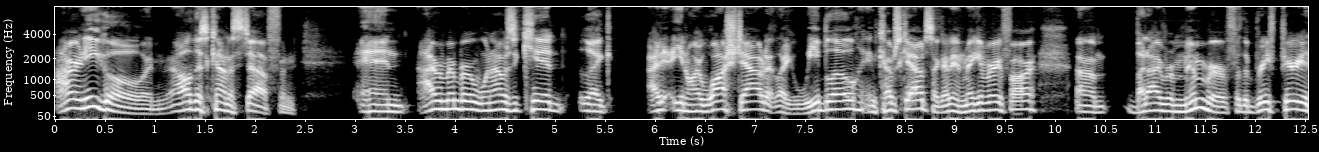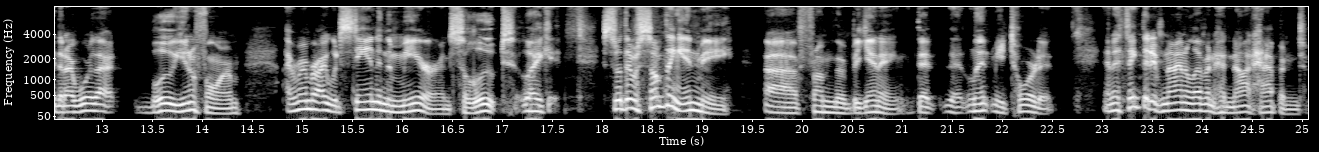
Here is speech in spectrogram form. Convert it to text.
Iron Eagle and all this kind of stuff. And and I remember when I was a kid, like I you know I washed out at like Webelo in Cub Scouts. Like I didn't make it very far, um, but I remember for the brief period that I wore that blue uniform, I remember I would stand in the mirror and salute. Like so, there was something in me. Uh, from the beginning that that lent me toward it. And I think that if 9/11 had not happened,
